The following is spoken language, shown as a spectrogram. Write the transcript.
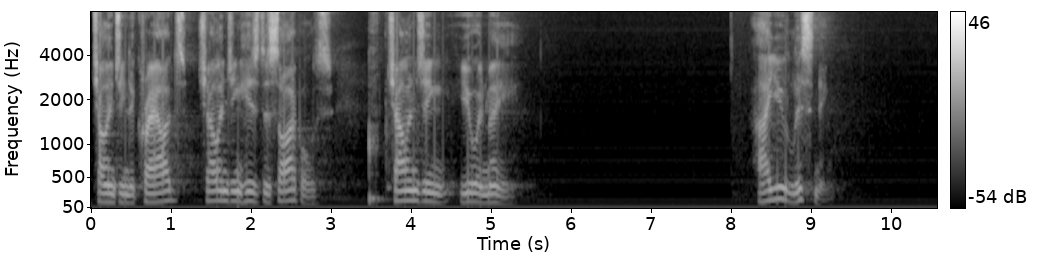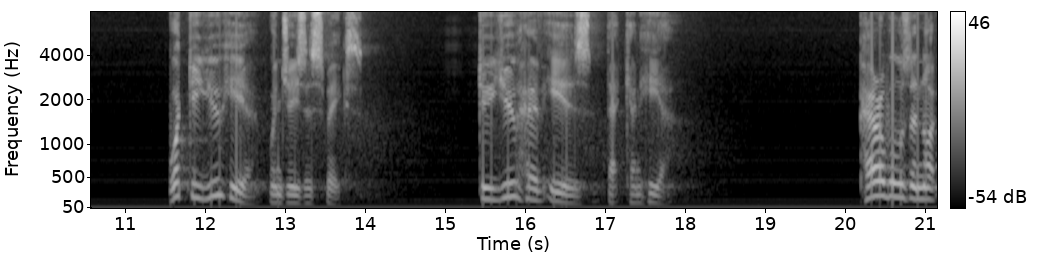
challenging the crowds, challenging his disciples challenging you and me. Are you listening? What do you hear when Jesus speaks? Do you have ears that can hear? Parables are not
